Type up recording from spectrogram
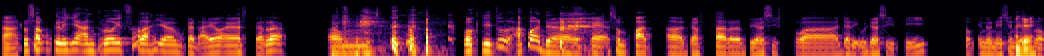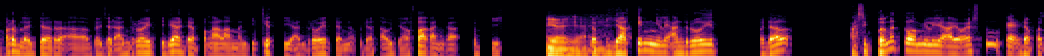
Nah, terus aku pilihnya Android salahnya, bukan iOS. Karena, mmm, waktu itu aku ada kayak sempat, eee, daftar beasiswa dari Udacity untuk Indonesian Oke. developer belajar, eee, belajar Android. Jadi ada pengalaman dikit di Android dan udah tahu Java kan, Kak, lebih Iya iya lebih yakin milih Android. Padahal asik banget kalau milih iOS tuh kayak dapat,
